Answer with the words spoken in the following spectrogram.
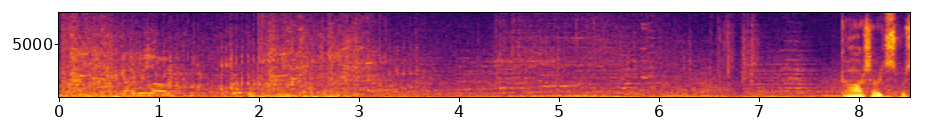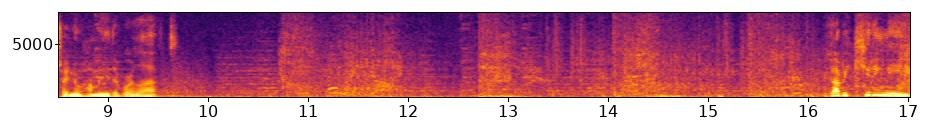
I gotta reload. Gosh, I just wish I knew how many there were left. You gotta be kidding me!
